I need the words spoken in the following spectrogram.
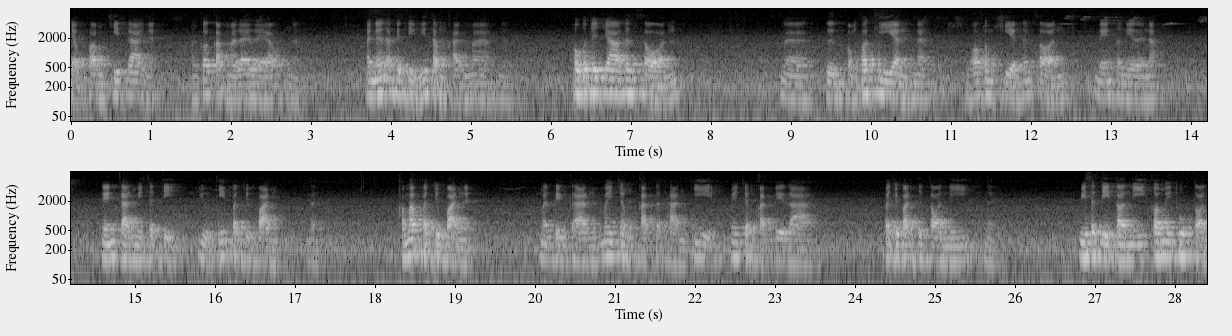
จากความคิดได้เนี่ย มันก็กลับมาได้แล้วนะอันนั้นเป็นสิ่งที่สำคัญมากนะพระพุทธเจ้าท่านสอนนะคือหลวงพ่อเทียนนะหลวงพ่อคำเขียนท่านสอนเน้นตรงนี้เลยนะเน้นการมีสติอยู่ที่ปัจจุบันนะคำว่าปัจจุบันเนี่ย มันเป็นการไม่จำกัดสถานที่ไม่จำกัดเวลา ปัจจุบันคือตอนนี้นะ มีสติตอนนี้ก็ไม่ทุกตอน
